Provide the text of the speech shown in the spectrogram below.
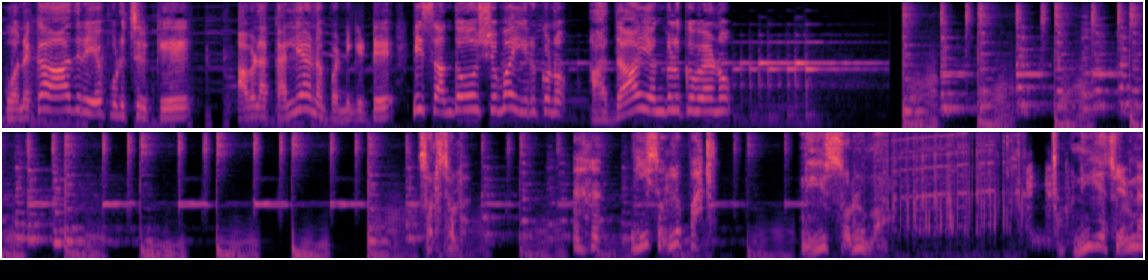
உனக்கு ஆதிரைய பிடிச்சிருக்கு. அவளை கல்யாணம் பண்ணிக்கிட்டு நீ சந்தோஷமா இருக்கணும். அதான் எங்களுக்கு வேணும். சொல்லு சொல்லு. நீ சொல்லுப்பா. நீ சொல்லுமா? நீயே சொல்லு என்ன?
